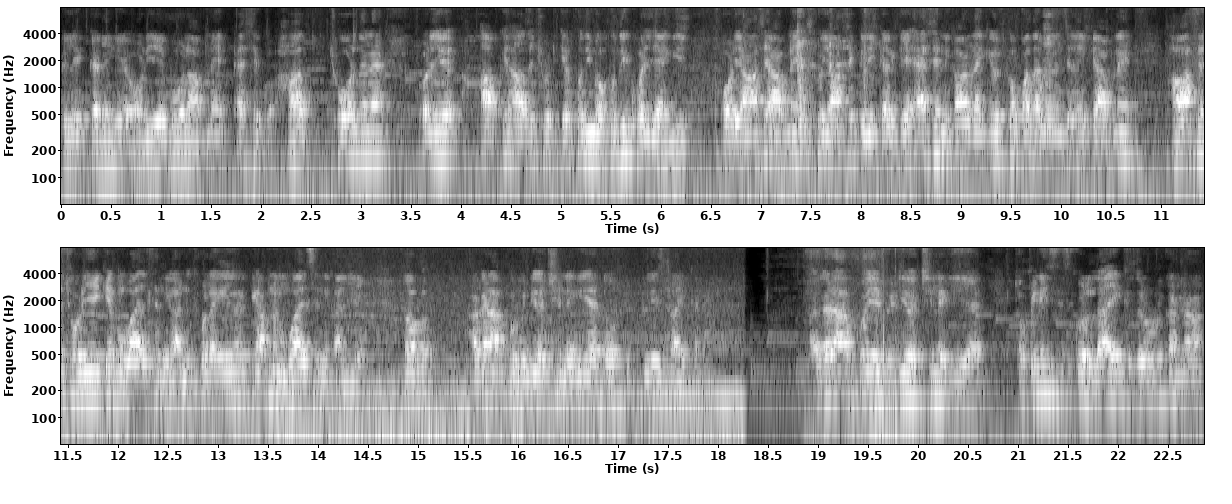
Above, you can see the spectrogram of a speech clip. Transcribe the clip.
क्लिक करेंगे और ये बॉल आपने ऐसे हाथ छोड़ देना है और ये आपके हाथ से छूट के खुद ही ब खुद ही खुल जाएगी। और यहाँ से आपने इसको यहाँ से क्लिक करके ऐसे निकालना है कि उसको पता भी नहीं चले कि आपने हाथ से छोड़िए कि मोबाइल से निकाली उसको लगेगा कि आपने मोबाइल से निकाली है तो अब अगर आपको वीडियो अच्छी लगी है तो प्लीज़ लाइक करें। अगर आपको ये वीडियो अच्छी लगी है तो प्लीज़ इसको लाइक ज़रूर करना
